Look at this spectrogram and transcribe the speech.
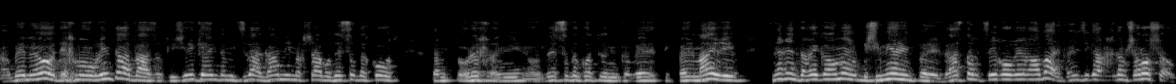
הרבה מאוד, איך מעוררים את האהבה הזאת, בשביל לקיים את המצווה, גם אם עכשיו עוד עשר דקות, אתה הולך, אני, עוד עשר דקות אני מקווה, תתפלל מהיריב, לפני כן אתה רגע אומר, בשביל מי אני מתפלל, ואז אתה צריך לעורר אהבה, לפעמים זה ייקח גם שלוש שעות.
